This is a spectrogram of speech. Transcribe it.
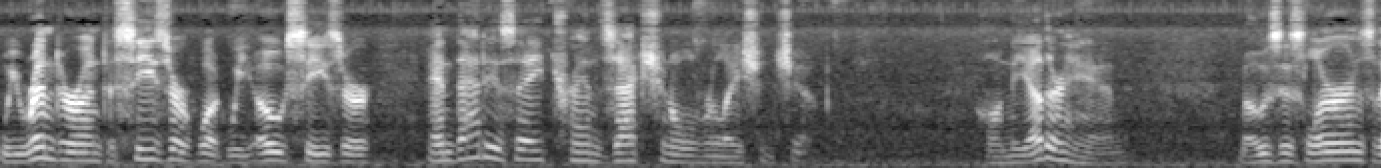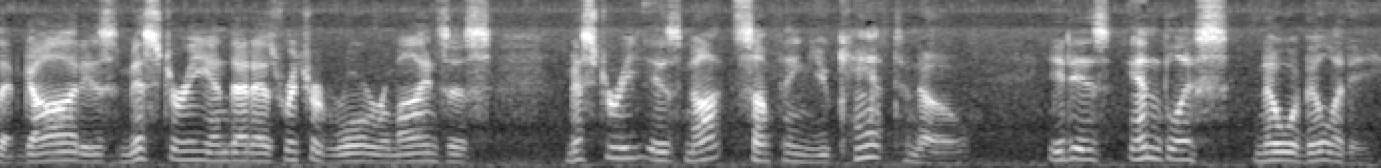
We render unto Caesar what we owe Caesar, and that is a transactional relationship. On the other hand, Moses learns that God is mystery and that, as Richard Rohr reminds us, Mystery is not something you can't know. It is endless knowability.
